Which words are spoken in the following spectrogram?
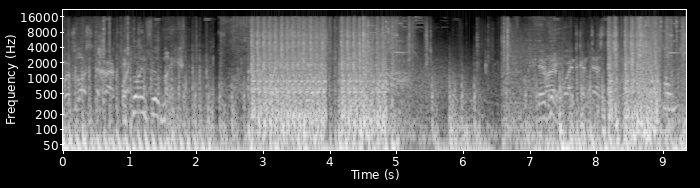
We've lost the hard point. Deploying field mic. They're Hard dead. point contested.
